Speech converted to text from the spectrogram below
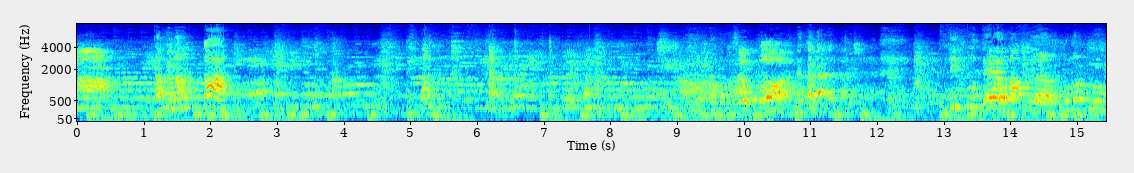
Tá filmando? Tá. Seu porra! Se fudeu, vacilão. Tomou tudo.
